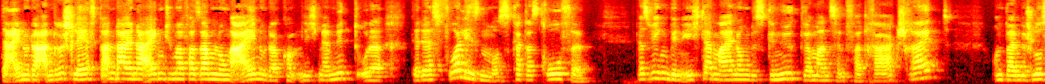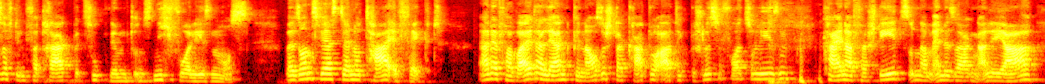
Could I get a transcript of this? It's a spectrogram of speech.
Der ein oder andere schläft dann da in der Eigentümerversammlung ein oder kommt nicht mehr mit oder der, der es vorlesen muss, Katastrophe. Deswegen bin ich der Meinung, das genügt, wenn man es in Vertrag schreibt und beim Beschluss auf den Vertrag Bezug nimmt und es nicht vorlesen muss weil sonst wäre es der Notareffekt. Ja, der Verwalter lernt genauso staccatoartig Beschlüsse vorzulesen, keiner versteht's und am Ende sagen alle ja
